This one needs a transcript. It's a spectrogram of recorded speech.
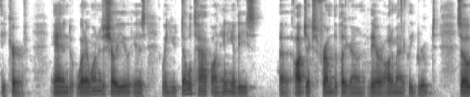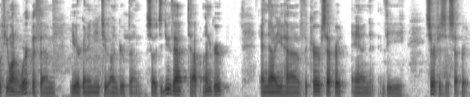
the curve. And what I wanted to show you is when you double tap on any of these uh, objects from the playground, they are automatically grouped. So if you want to work with them, you're going to need to ungroup them. So to do that, tap ungroup, and now you have the curve separate and the surfaces separate.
